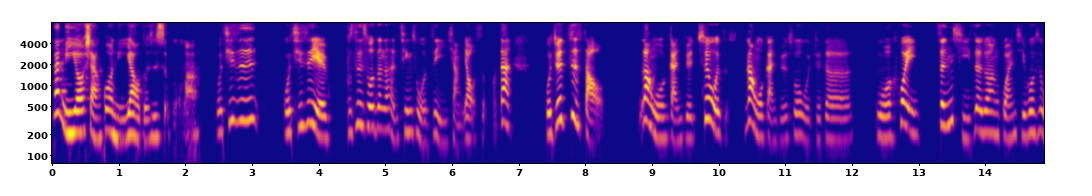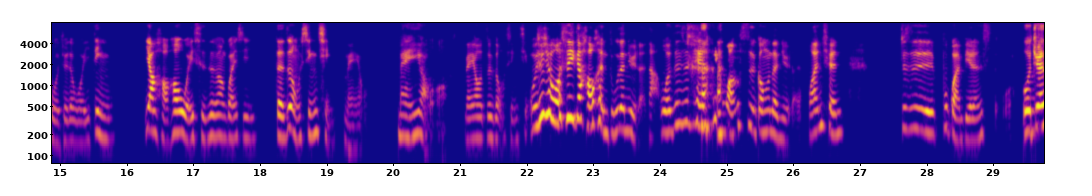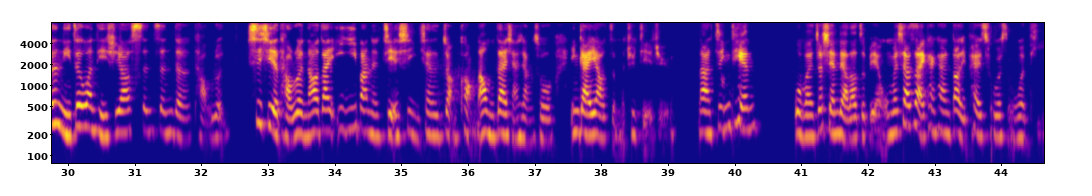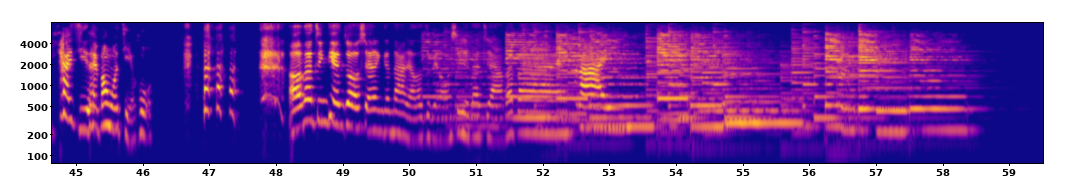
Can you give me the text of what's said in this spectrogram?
那你有想过你要的是什么吗？我其实我其实也。不是说真的很清楚我自己想要什么，但我觉得至少让我感觉，所以我让我感觉说，我觉得我会珍惜这段关系，或是我觉得我一定要好好维持这段关系的这种心情没有，没有，没有这种心情。我就觉得我是一个好狠毒的女人啊，我真是天 王四公的女人，完全就是不管别人死活。我觉得你这个问题需要深深的讨论。细细的讨论，然后再一一帮的解析你现在的状况，然后我们再想想说应该要怎么去解决。那今天我们就先聊到这边，我们下次来看看到底配出了什么问题，下一集来帮我解惑。好，那今天就先跟大家聊到这边喽，谢谢大家，拜拜，拜拜。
